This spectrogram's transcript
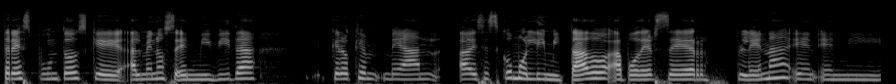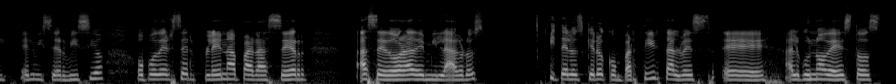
tres puntos que al menos en mi vida creo que me han a veces como limitado a poder ser plena en, en, mi, en mi servicio o poder ser plena para ser hacedora de milagros. Y te los quiero compartir, tal vez eh, alguno de estos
